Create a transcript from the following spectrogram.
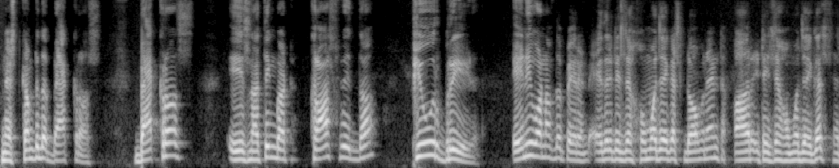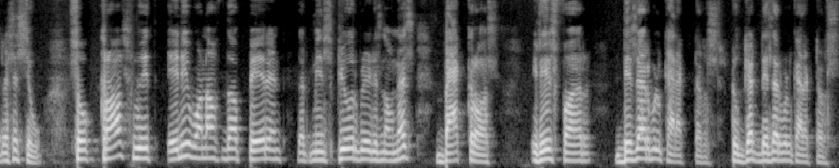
Next, come to the back cross. Back cross is nothing but cross with the pure breed. Any one of the parent, either it is a homozygous dominant or it is a homozygous recessive. So, cross with any one of the parent, that means pure breed is known as back cross. It is for desirable characters, to get desirable characters.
